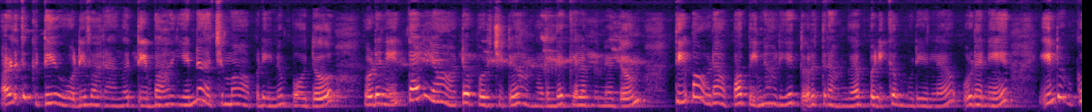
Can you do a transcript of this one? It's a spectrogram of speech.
அழுதுகிட்டே ஓடி வராங்க. தீபா என்ன ஆச்சுமா? அப்படின்னு போதும் உடனே தனியாக ஆட்டோ பிடிச்சிட்டு அங்கேருந்து கிளம்பினதும் தீபாவோட அப்பா பின்னாடியே துரத்துறாங்க. பிடிக்க முடியல. உடனே இந்துவுக்கு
